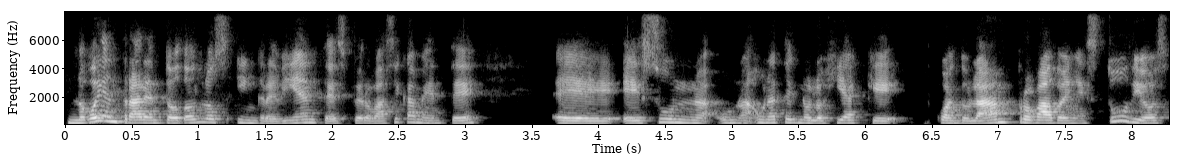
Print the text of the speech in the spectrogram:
No voy a entrar en todos los ingredientes, pero básicamente es una, tecnología que cuando la han probado en estudios,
